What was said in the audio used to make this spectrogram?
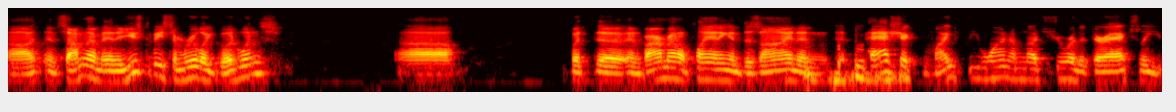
Uh, and some of them, and there used to be some really good ones. Uh, but the environmental planning and design and and Pashek might be one. I'm not sure that they're actually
